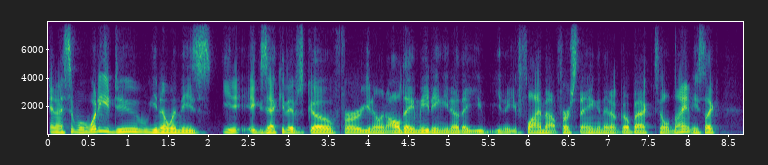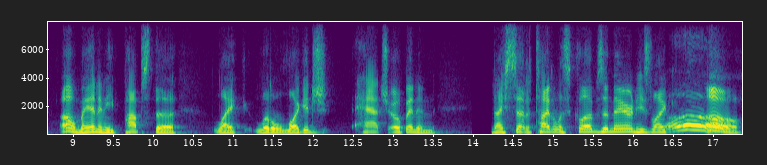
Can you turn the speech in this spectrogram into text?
and I said, "Well, what do you do? You know, when these executives go for you know an all day meeting, you know, they you you know you fly them out first thing and they don't go back till night." And he's like, "Oh man!" And he pops the like little luggage hatch open and nice set of Titleist clubs in there, and he's like, Oh, oh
